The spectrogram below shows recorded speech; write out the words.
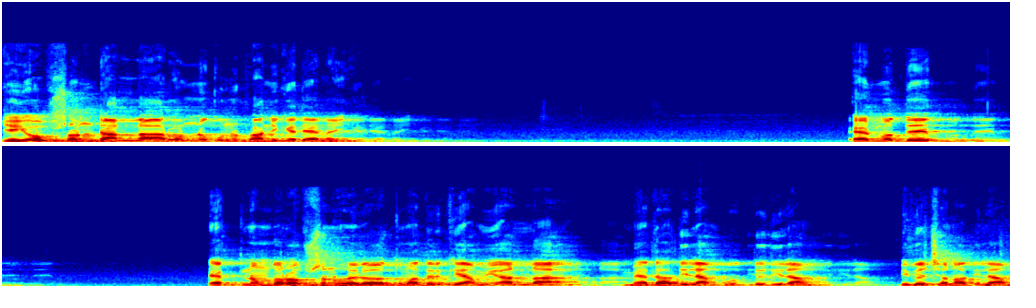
যেই অপশনটা আল্লাহ আর অন্য কোনো প্রাণীকে দেয় নাই। এর মধ্যে এক নম্বর অপশন হলো, তোমাদেরকে আমি আল্লাহ মেধা দিলাম, বুদ্ধি দিলাম, বিবেচনা দিলাম।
